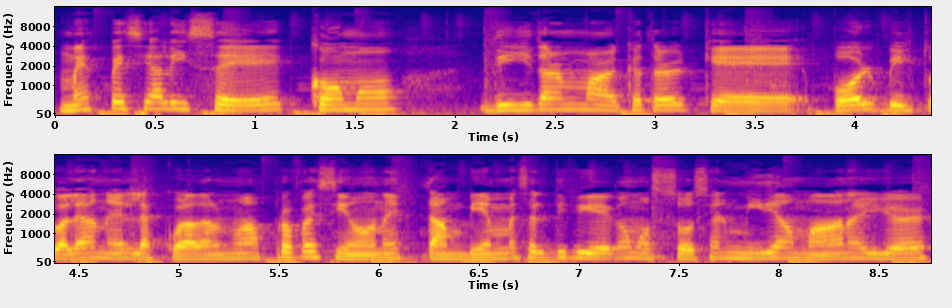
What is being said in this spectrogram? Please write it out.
Me especialicé como digital marketer que por Virtual la Escuela de las Nuevas Profesiones. También me certifiqué como social media manager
